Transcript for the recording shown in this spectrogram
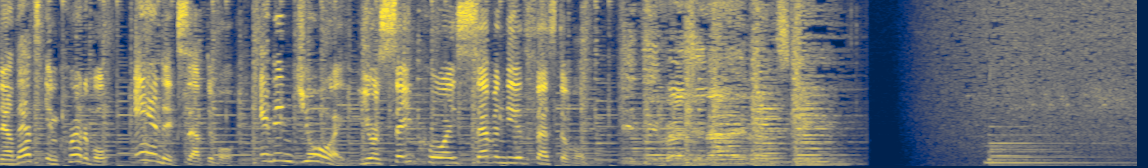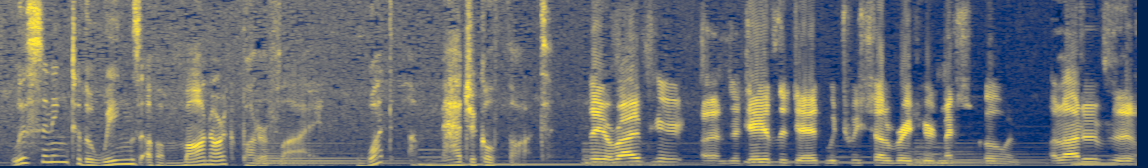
Now that's incredible and acceptable. And enjoy your St. Croix 70th Festival. Listening to the wings of a monarch butterfly. What a magical thought. They arrive here on the Day of the Dead, which we celebrate here in Mexico, and a lot of the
